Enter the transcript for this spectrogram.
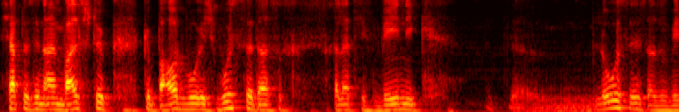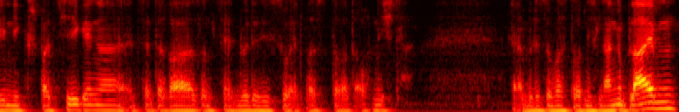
Ich habe das in einem Waldstück gebaut, wo ich wusste, dass es relativ wenig äh, los ist, also wenig Spaziergänger etc. Sonst würde sich so etwas dort auch nicht, ja, würde sowas dort nicht lange bleiben.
